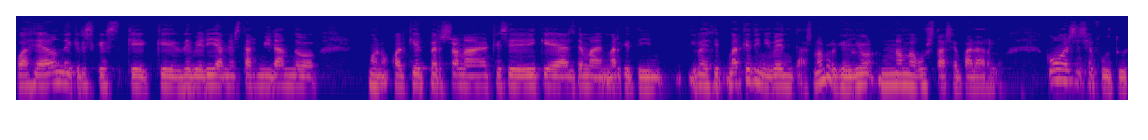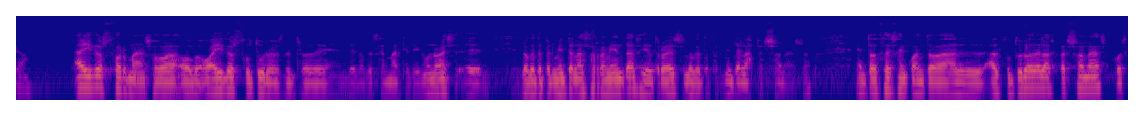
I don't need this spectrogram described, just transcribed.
hacia dónde crees que, que, deberían estar mirando, bueno, cualquier persona que se dedique al tema de marketing, iba a decir marketing y ventas, ¿no? Porque yo no me gusta separarlo. ¿Cómo ves ese futuro? Hay dos formas o, hay dos futuros dentro de, lo que es el marketing. Uno es eh, lo que te permiten las herramientas y otro es lo que te permiten las personas. Entonces, en cuanto al, futuro de las personas, pues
